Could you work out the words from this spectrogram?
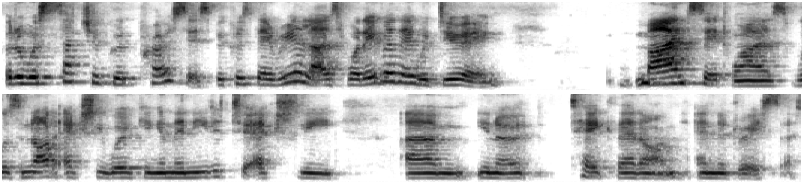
but it was such a good process because they realized whatever they were doing, mindset wise, was not actually working and they needed to actually, um, you know, take that on and address it.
